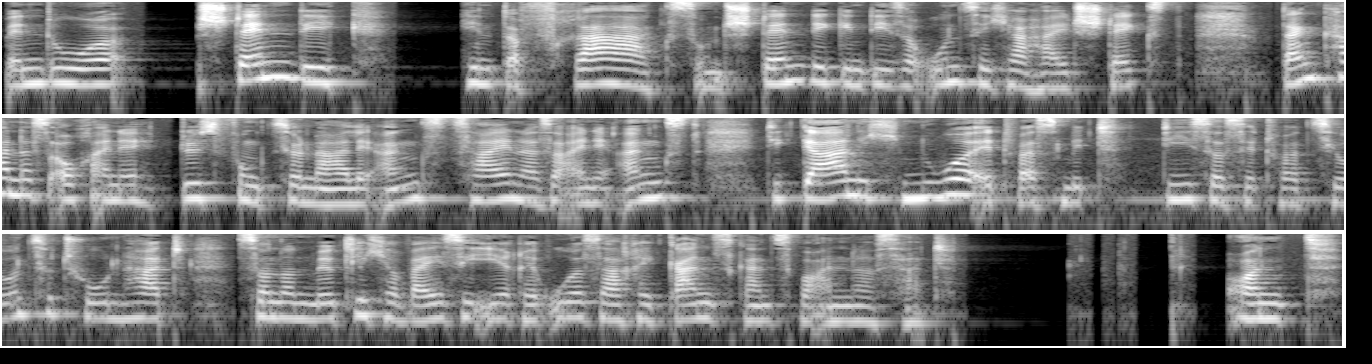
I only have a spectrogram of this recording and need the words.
Wenn du ständig hinterfragst und ständig in dieser Unsicherheit steckst, dann kann es auch eine dysfunktionale Angst sein, also eine Angst, die gar nicht nur etwas mit dieser Situation zu tun hat, sondern möglicherweise ihre Ursache ganz, ganz woanders hat. Und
